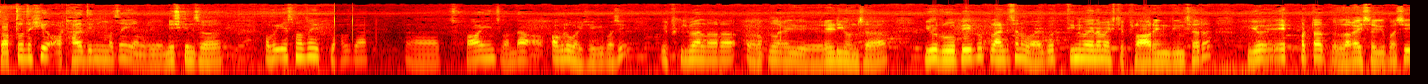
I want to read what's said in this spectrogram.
सत्रदेखि अठार दिनमा चाहिँ हाम्रो यो निस्किन्छ। अब यसमा चाहिँ हल्का छ इन्चभन्दा अग्लो भइसकेपछि यो फिल्डमा लगेर रोप्नलाई रेडी हुन्छ। यो रोपिएको प्लान्टेसन भएको तिन महिनामा यसले फ्लावरिङ दिन्छ र यो एकपटक लगाइसकेपछि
